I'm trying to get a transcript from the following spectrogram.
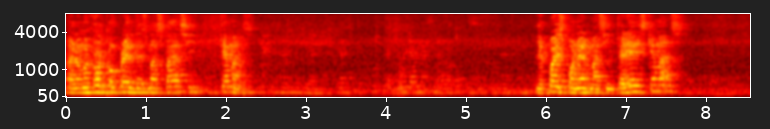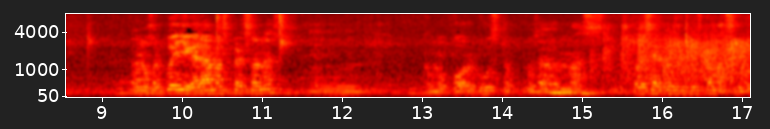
A lo mejor comprendes más fácil. ¿Qué más? Le puedes poner más interés. ¿Qué más? A lo mejor puede llegar a más personas mm, como por gusto, o sea, más, puede ser un gusto masivo,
